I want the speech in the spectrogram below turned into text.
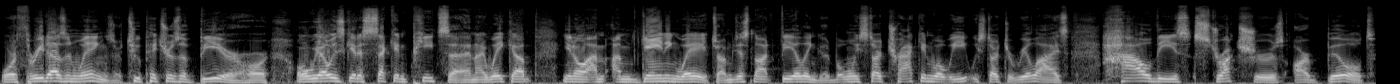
or three dozen wings or two pitchers of beer or or we always get a second pizza and I wake up you know I'm I'm gaining weight or I'm just not feeling good. But when we start tracking what we eat we start to realize how these structures are built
